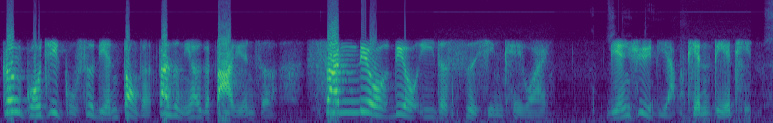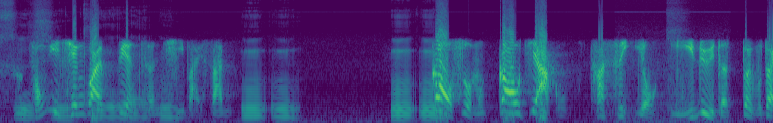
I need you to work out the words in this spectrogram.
跟国际股市联动的，但是你要一个大原则，三六六一的四星 KY，连续两天跌停，从一千块变成七百三。嗯嗯嗯嗯，告诉我们高价股它是有疑虑的，对不对？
